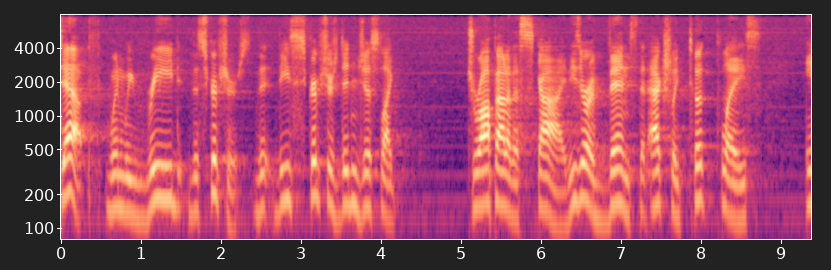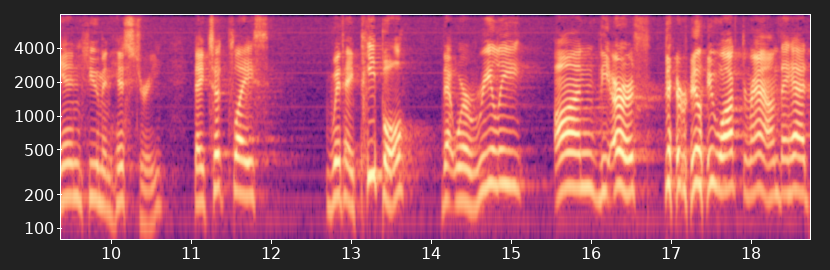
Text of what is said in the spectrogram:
depth when we read the Scriptures. The, these Scriptures didn't just like drop out of the sky, these are events that actually took place in human history. They took place with a people that were really on the earth, that really walked around. They had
